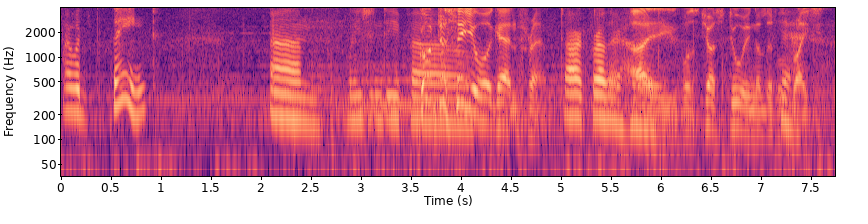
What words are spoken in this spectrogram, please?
I would think. Um, Legion Depot. Good to see you again, friend. Dark Brotherhood. I was just doing a little yes. writing.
